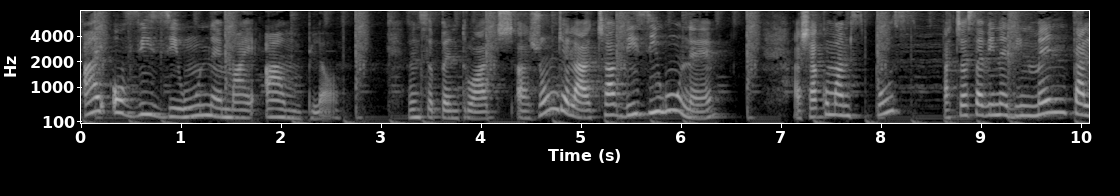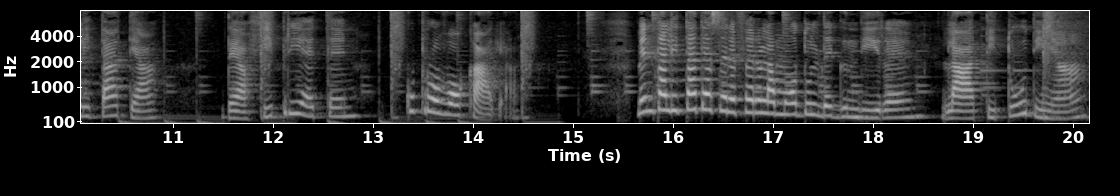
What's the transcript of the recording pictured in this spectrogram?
ai o viziune mai amplă. Însă pentru a ajunge la acea viziune, așa cum am spus, aceasta vine din mentalitatea de a fi prieten cu provocarea. Mentalitatea se referă la modul de gândire, la atitudinea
